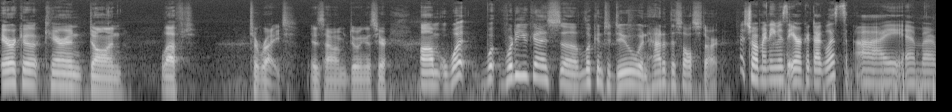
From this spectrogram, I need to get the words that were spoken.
Erica, Karen, Don, left to right is how I'm doing this here. Um, what what what are you guys uh, looking to do, and how did this all start? Sure. My name is Erica Douglas. I am a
